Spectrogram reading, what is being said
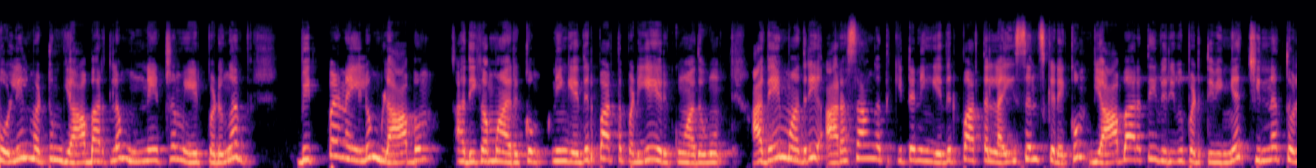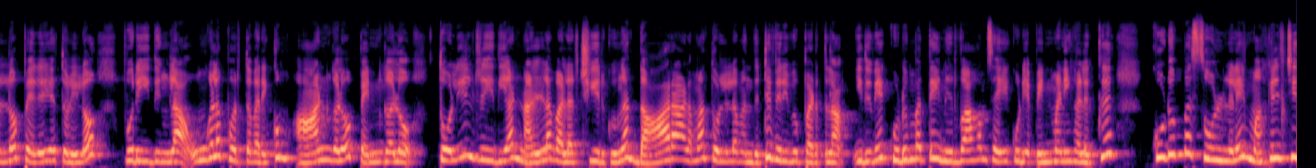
தொழில் மற்றும் வியாபாரத்தில் முன்னேற்றம் ஏற்படுங்க. விற்பனையிலும் லாபம் அதிகமாக இருக்கும். நீங்கள் எதிர்பார்த்தபடியே இருக்கும் அதுவும். அதே மாதிரி அரசாங்கத்துக்கிட்ட நீங்கள் எதிர்பார்த்த லைசன்ஸ் கிடைக்கும். வியாபாரத்தை விரிவுபடுத்துவீங்க. சின்ன தொழிலோ பெரிய தொழிலோ புரியுதுங்களா? உங்களை பொறுத்த வரைக்கும் ஆண்களோ பெண்களோ தொழில் ரீதியாக நல்ல வளர்ச்சி இருக்குங்க. தாராளமாக தொழிலை வந்துட்டு விரிவுபடுத்தலாம். இதுவே குடும்பத்தை நிர்வாகம் செய்யக்கூடிய பெண்மணிகளுக்கு குடும்ப சூழ்நிலை மகிழ்ச்சி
